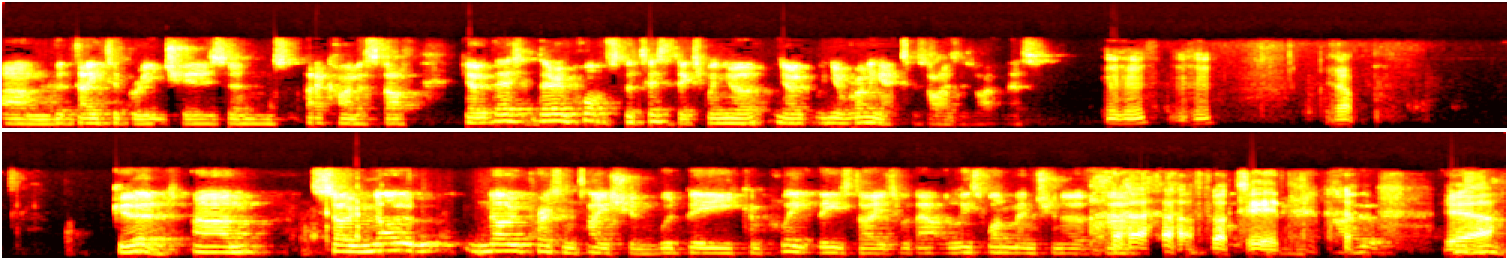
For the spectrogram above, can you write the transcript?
um, the data breaches and that kind of stuff. You know, they're, they're important statistics when you're you know when you're running exercises like this. Mm-hmm. Mm-hmm. Yep. Good. Um, so no no presentation would be complete these days without at least one mention of uh, blockchain. yeah.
